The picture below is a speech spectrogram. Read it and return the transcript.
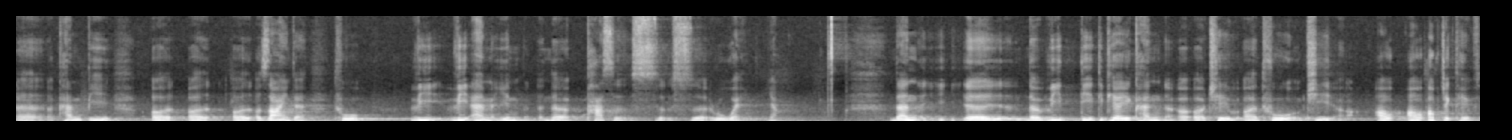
uh, can be assigned to v, VM in the pass through way. Yeah. Then uh, the VDPA can uh, achieve uh, two key objectives.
